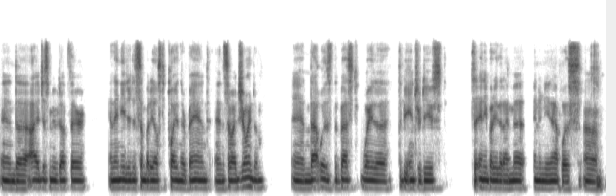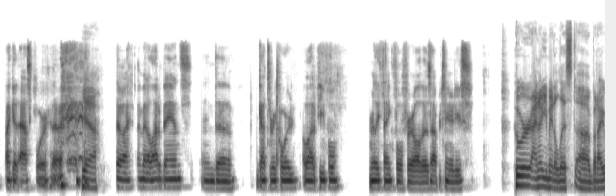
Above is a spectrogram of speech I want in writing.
and uh, I had just moved up there, and they needed somebody else to play in their band, and so I joined them, and that was the best way to to be introduced to anybody that I met in Indianapolis. Um, I could ask for. Yeah. so I, I met a lot of bands and uh, got to record a lot of people. I'm really thankful for all those opportunities. Who are I know you made a list, uh, but I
